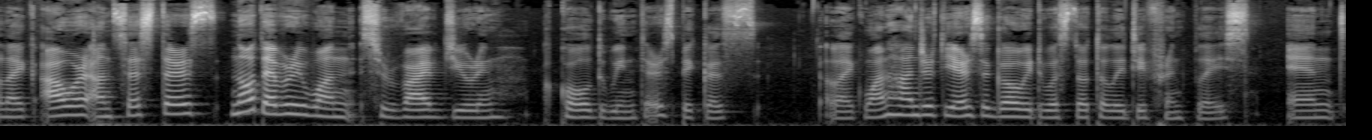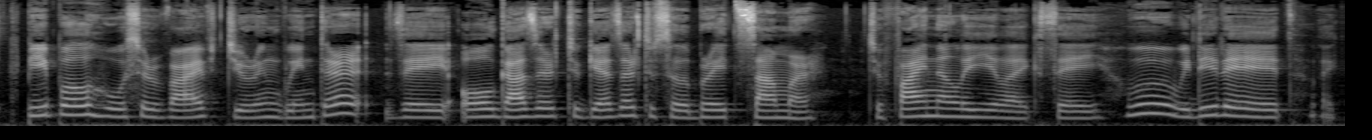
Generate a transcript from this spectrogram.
like our ancestors, not everyone survived during cold winters because, like 100 years ago, it was totally different place. And people who survived during winter, they all gathered together to celebrate summer, to finally like say, "Ooh, we did it!" Like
